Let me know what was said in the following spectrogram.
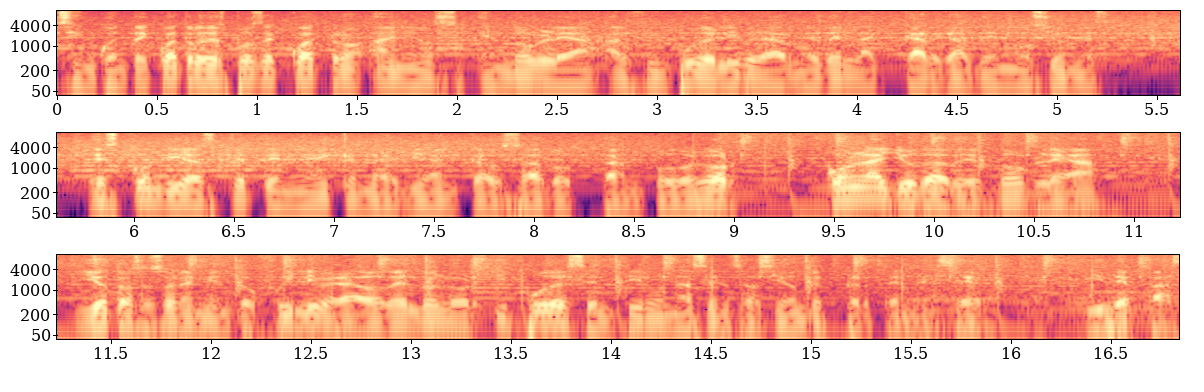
54. Después de cuatro años en AA, al fin pude liberarme de la carga de emociones escondidas que tenía y que me habían causado tanto dolor. Con la ayuda de AA y otro asesoramiento fui liberado del dolor y pude sentir una sensación de pertenecer y de paz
